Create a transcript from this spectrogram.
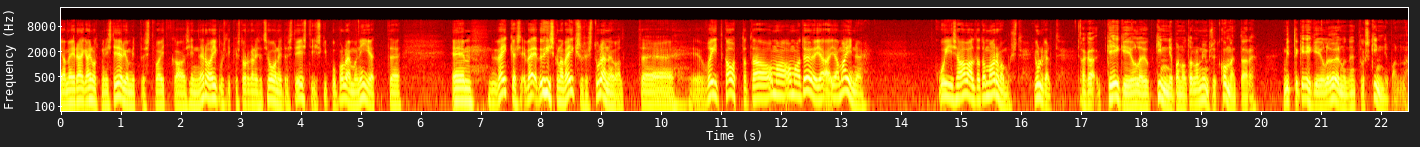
ja me ei räägi ainult ministeeriumitest, vaid ka siin eraõiguslikest organisatsioonidest Eestis kipub olema nii, et väikes, ühiskonna väiksusest tulenevalt Eh, võid kaotada oma, oma töö ja, ja maine, kui sa avaldad oma arvamust julgelt. aga keegi ei ole ju kinni pannud anonüümseid kommentaare. mitte keegi ei ole öelnud, et tuleks kinni panna.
